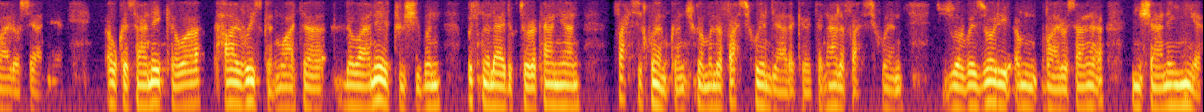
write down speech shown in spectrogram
ڤایرۆسیان هەیە ئەو کەسانەی کەوا های ریسکن واتە لەوانەیە تووشی بن بچنە لای دکتۆرەکانیان فەحسی خوێن بکەن چونکە مە لە فەحسی خوێن دیارەکەوێت تەنها لە فەحسی خوێن زۆربەی زۆری ئەم ڤایرۆسانە نیشانەی نییە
